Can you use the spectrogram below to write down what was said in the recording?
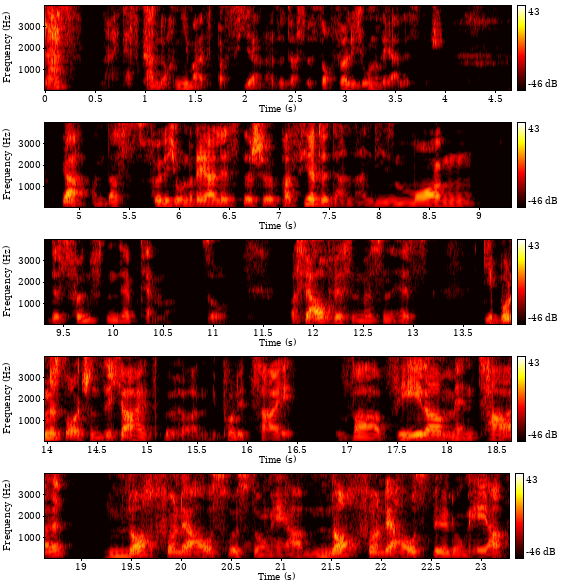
das, nein, das kann doch niemals passieren. Also das ist doch völlig unrealistisch. Ja, und das völlig Unrealistische passierte dann an diesem Morgen des 5. September. So. Was wir auch wissen müssen ist, die bundesdeutschen Sicherheitsbehörden, die Polizei, war weder mental noch von der Ausrüstung her, noch von der Ausbildung her,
